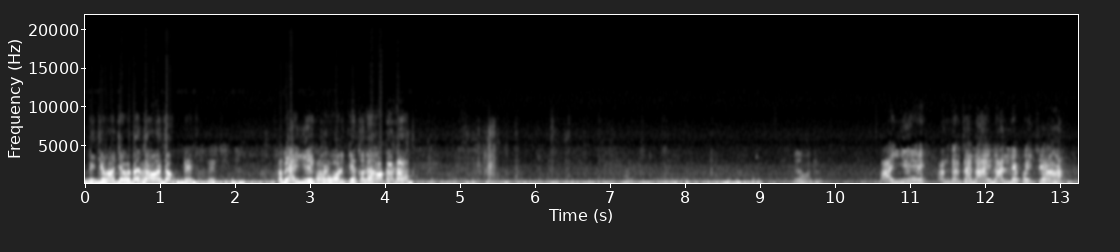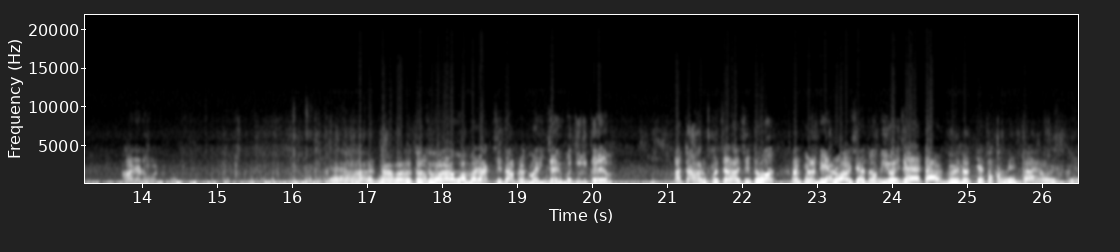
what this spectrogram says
ડીજે વાંચ્યા બધા ગાવા જાઉં. બેસ આઈએ. સો રૂપિયા તો લાવો કાકા. આઈએ. આવીએ અંદર જઈને આવીને આલે પૈસા. હારણો તો જો. અમર રાખી તો આપણે મરી જાય મજૂરી કરે એમ. આ ટાવર ઉપર ચડાવશી તો? અને પેલો ડેરો આવશે તો બી હોય જાય ટાવર જોઈને. કે તો કઈ નહીં થાય હોય કે.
